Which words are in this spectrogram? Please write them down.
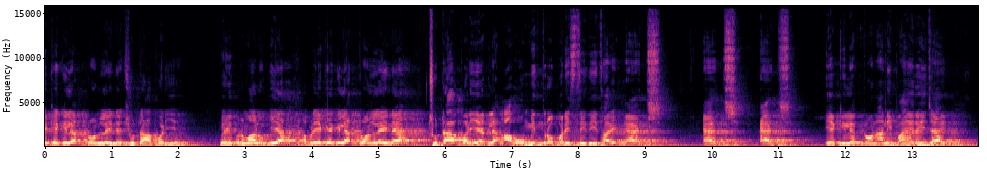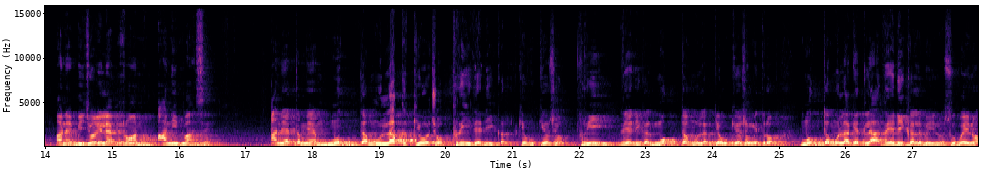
એક એક ઇલેક્ટ્રોન લઈને છૂટા પડીએ. બે પરમાણુ કયા? આપણે એક એક ઇલેક્ટ્રોન લઈને છૂટા પડીએ એટલે આવું મિત્રો પરિસ્થિતિ થાય. એચ એચ એચ એક ઇલેક્ટ્રોન આની પાસે રહી જાય અને બીજો ઇલેક્ટ્રોન આની પાસે. આને તમે મુક્ત મૂલક કહો છો? ફ્રી રેડિકલ કેવું કહો છો? ફ્રી રેડિકલ મુક્ત મૂલક. કેવું કહો છો મિત્રો? મુક્ત મૂલક એટલે આ રેડિકલ બન્યો. શું બન્યો?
